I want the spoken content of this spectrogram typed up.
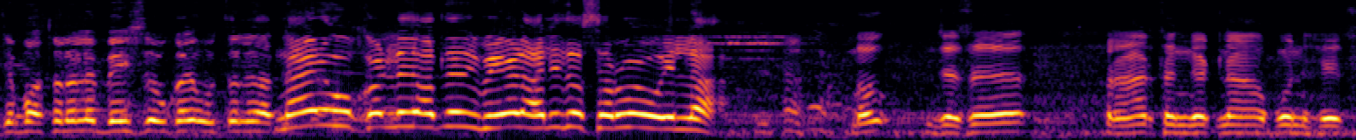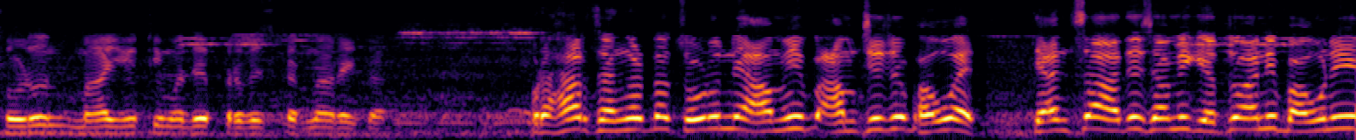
जे बसवलेले बेंच उचलले नाही उकडले जाते वेळ आली तर सर्व होईल ना. भाऊ जसं प्रहार संघटना आपण हे सोडून महायुतीमध्ये प्रवेश करणार आहे का? प्रहार संघटना सोडून आम्ही आमचे जे भाऊ आहेत त्यांचा आदेश आम्ही घेतो आणि भाऊने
